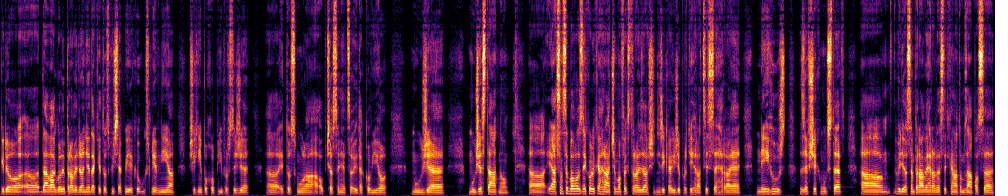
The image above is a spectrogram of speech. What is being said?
kdo uh, dává goly pravidelně, tak je to spíš takový jako úsměvný a všichni pochopí prostě, že uh, je to smůla a občas se něco i takového může, může stát. No. Uh, já jsem se bavil s několika hráčem v Extralize a všichni říkají, že proti Hradci se hraje nejhůř ze všech mustev. Uh, viděl jsem právě Hradec teďka na tom zápase,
